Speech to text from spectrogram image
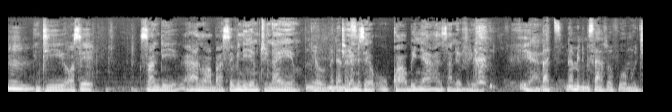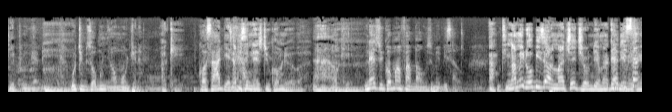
Mm. nti ɔse sunday ano aba 7am to 9amtiam sɛ wokɔa wobɛnya ansa no afiri hɔ but mm-hmm. na menim sɛ asɔfoɔ mu tie program. Yi wotumi sɛ ɔmo nyina ɔmo ntwene ho okay. cause adeɛ next week ɔmo bɛba uh -huh, okay. mm. next week ɔmo amfa wo nso mɛbisa wo na mede obisa me makyerɛkyerɛ wo deɛ maka dabi deɛ sɛ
